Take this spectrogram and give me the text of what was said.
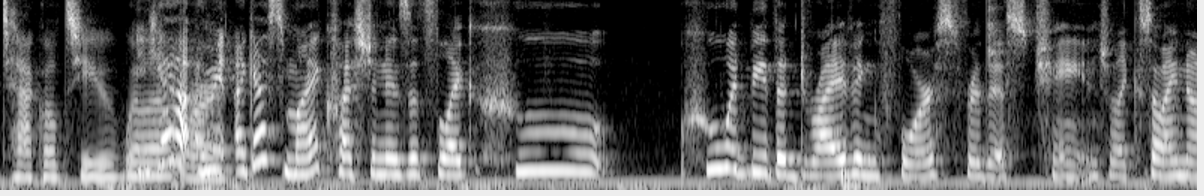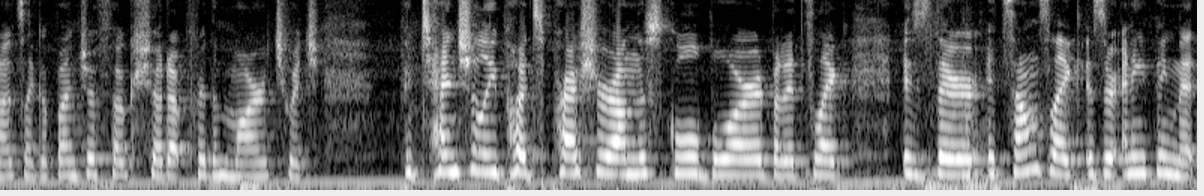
tackle too, Willow? Yeah, I mean, I guess my question is, it's like who who would be the driving force for this change? Like, so I know it's like a bunch of folks showed up for the march, which potentially puts pressure on the school board, but it's like, is there? It sounds like, is there anything that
